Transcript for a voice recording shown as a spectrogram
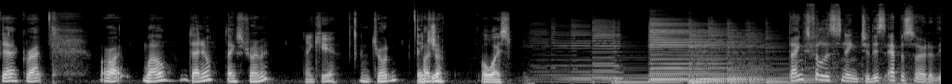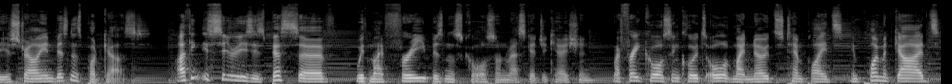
yeah, great. All right. Well, Daniel, thanks for joining me. Thank you. And Jordan, Thank pleasure. you. Always. Thanks for listening to this episode of the Australian Business Podcast. I think this series is best served with my free business course on Rask Education. My free course includes all of my notes, templates, employment guides,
